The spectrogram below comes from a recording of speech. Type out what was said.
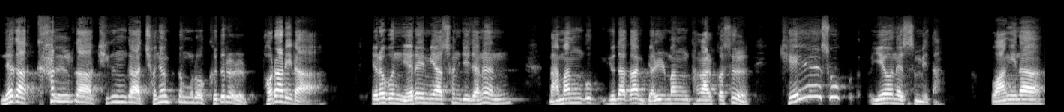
내가 칼과 기근과 전염병으로 그들을 벌하리라. 여러분 예레미야 선지자는 남왕국 유다가 멸망당할 것을 계속 예언했습니다. 왕이나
